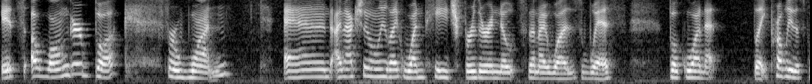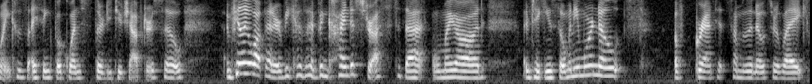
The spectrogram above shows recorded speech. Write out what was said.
it's a longer book for one, and I'm actually only like one page further in notes than I was with book one at like probably this point because I think book one's 32 chapters. So I'm feeling a lot better because I've been kind of stressed that, oh my god, I'm taking so many more notes. Of granted, some of the notes are like,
